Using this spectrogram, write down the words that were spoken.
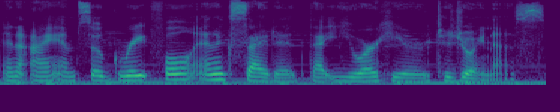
and I am so grateful and excited that you are here to join us.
